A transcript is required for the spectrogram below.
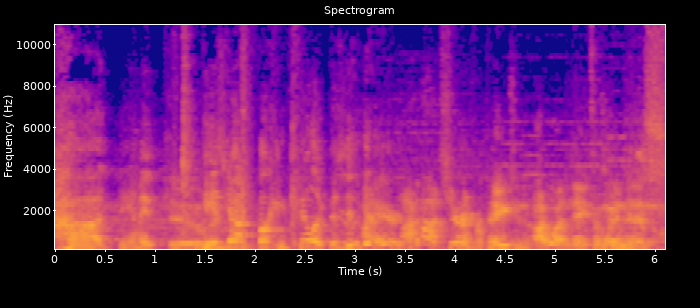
Ah, damn it. Dude. He's got fucking Kilik. This isn't fair. I'm not cheering for Peyton. I want Nick to win this.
